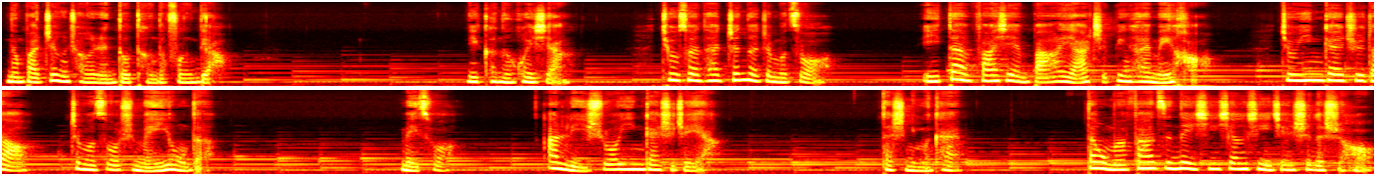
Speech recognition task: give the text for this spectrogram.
能把正常人都疼得疯掉。你可能会想，就算他真的这么做，一旦发现拔了牙齿病还没好，就应该知道这么做是没用的。没错，按理说应该是这样。但是你们看，当我们发自内心相信一件事的时候，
